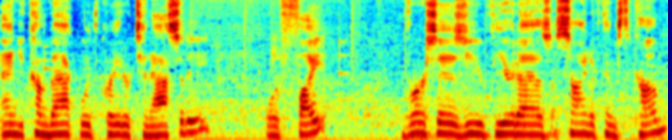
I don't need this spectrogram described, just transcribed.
and you come back with greater tenacity or fight, versus you view it as a sign of things to come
